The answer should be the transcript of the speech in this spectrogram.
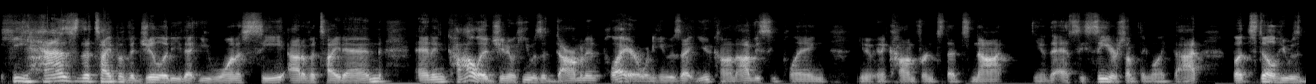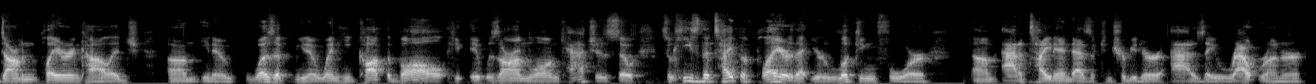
he has the type of agility that you want to see out of a tight end. And in college, you know, he was a dominant player when he was at UConn, obviously playing, you know, in a conference that's not, you know, the SEC or something like that. But still, he was a dominant player in college. Um, you know, was a, you know, when he caught the ball, he, it was on long catches. So, so he's the type of player that you're looking for um, at a tight end as a contributor, as a route runner.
